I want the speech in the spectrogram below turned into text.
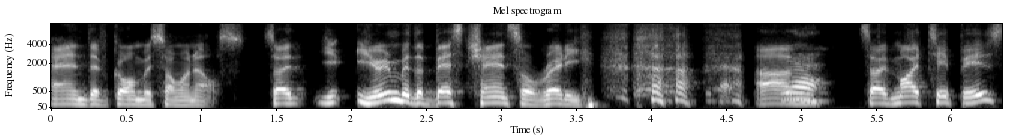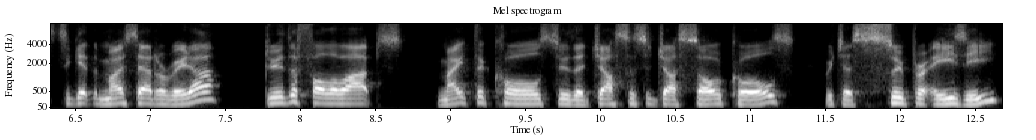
and they've gone with someone else. So you, are in with the best chance already. yeah. Um, yeah. So my tip is to get the most out of Rita, do the follow ups, make the calls, do the justice adjust sold calls, which are super easy.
